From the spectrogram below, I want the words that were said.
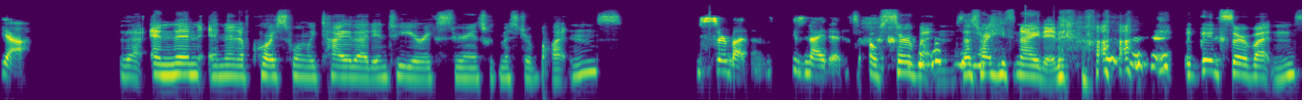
Yeah. that and then and then of course when we tie that into your experience with mr buttons Sir Buttons. He's knighted. oh sir buttons that's right he's knighted the good sir buttons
